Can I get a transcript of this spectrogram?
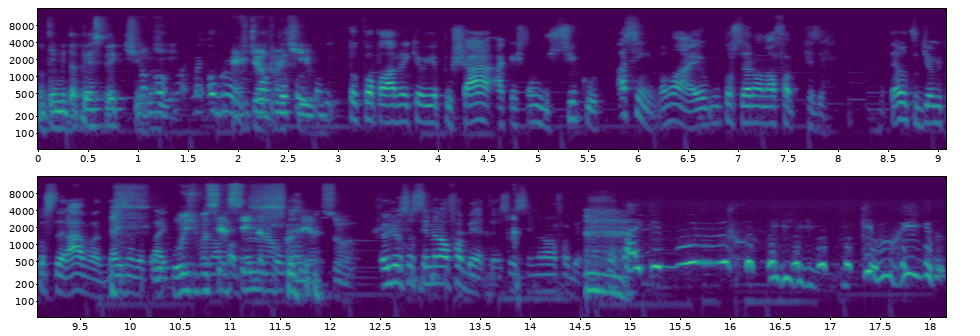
não tem muita perspectiva. Ô, de... ô, Bruno, é atrativo. tocou a palavra que eu ia puxar, a questão do ciclo. Assim, vamos lá, eu me considero um analfabeto, quer dizer, até outro dia eu me considerava, 10 anos atrás. Hoje você é semi-analfabeto só. Hoje eu sou semi-analfabeto, eu sou semi-analfabeto. Ai, que burro! que burrinho!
